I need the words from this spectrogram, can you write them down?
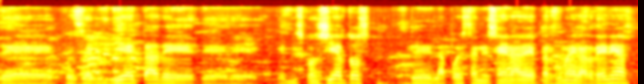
de, pues, de mi de- de mis conciertos, de la puesta en escena de Perfume de Gardenias.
